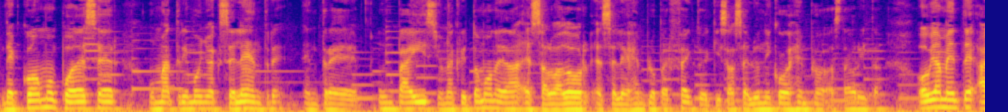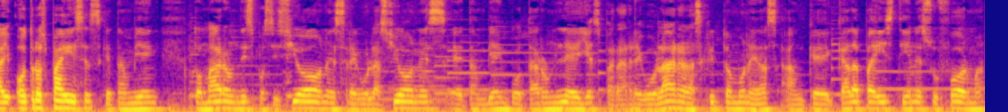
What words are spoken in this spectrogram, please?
de cómo puede ser un matrimonio excelente entre un país y una criptomoneda. El Salvador es el ejemplo perfecto y quizás el único ejemplo hasta ahorita. Obviamente hay otros países que también tomaron disposiciones, regulaciones, eh, también votaron leyes para regular a las criptomonedas, aunque cada país país tiene su forma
